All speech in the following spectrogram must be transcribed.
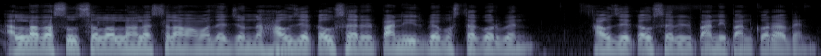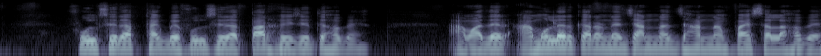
আল্লাহ রাসুল সাল্লাহ সাল্লাম আমাদের জন্য হাউজে কাউসারের পানির ব্যবস্থা করবেন। হাউজে কাউসারের পানি পান করাবেন। ফুল সিরাত থাকবে, ফুল সিরাত পার হয়ে যেতে হবে। আমাদের আমলের কারণে জান্নাত, জাহান্নাম ফায়সালা হবে।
